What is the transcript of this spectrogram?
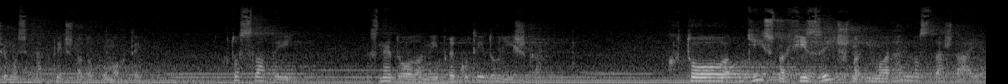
чимось практично допомогти? Хто слабий, знедолений, прикутий до ліжка, хто дійсно фізично і морально страждає?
